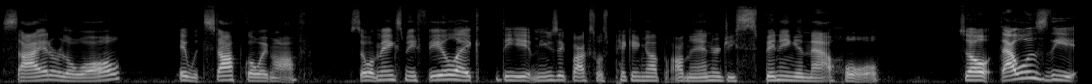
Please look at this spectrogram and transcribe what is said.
side or the wall, it would stop going off. So it makes me feel like the music box was picking up on the energy spinning in that hole. So that was the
